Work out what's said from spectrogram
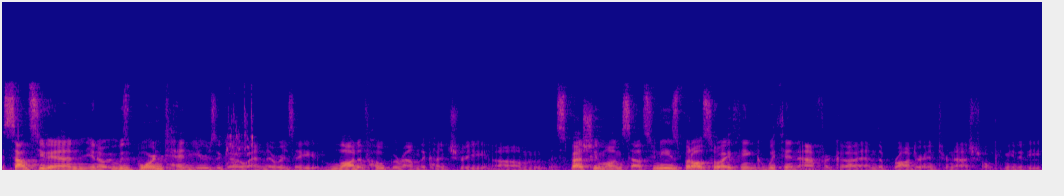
South Sudan, you know, it was born 10 years ago and there was a lot of hope around the country, um, especially among South Sudanese, but also I think within Africa and the broader international community.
